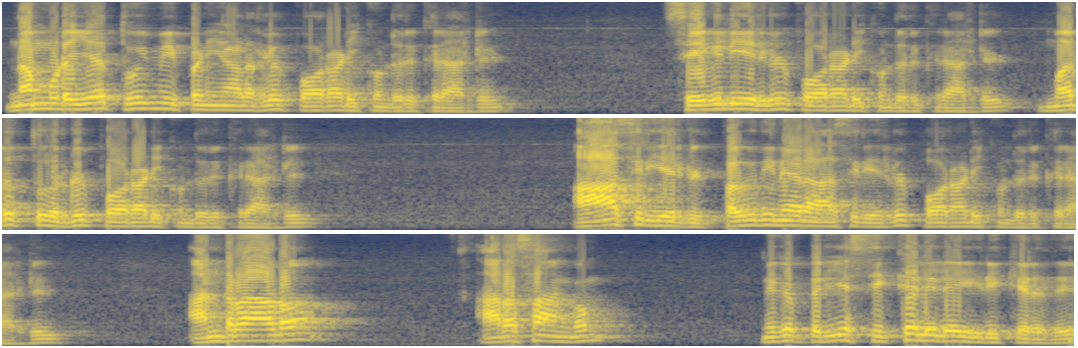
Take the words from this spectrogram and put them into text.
நம்முடைய தூய்மை பணியாளர்கள் போராடி கொண்டிருக்கிறார்கள். செவிலியர்கள் போராடி கொண்டிருக்கிறார்கள். மருத்துவர்கள் போராடி கொண்டிருக்கிறார்கள். ஆசிரியர்கள் பகுதி நேர ஆசிரியர்கள் போராடி கொண்டிருக்கிறார்கள். அன்றாடம் அரசாங்கம் மிகப்பெரிய சிக்கலிலே இருக்கிறது.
